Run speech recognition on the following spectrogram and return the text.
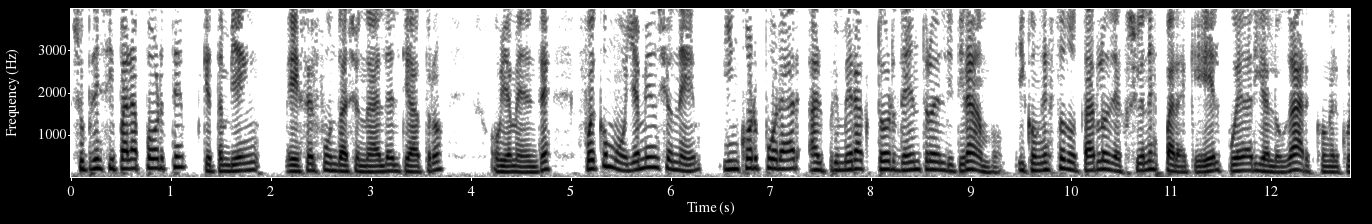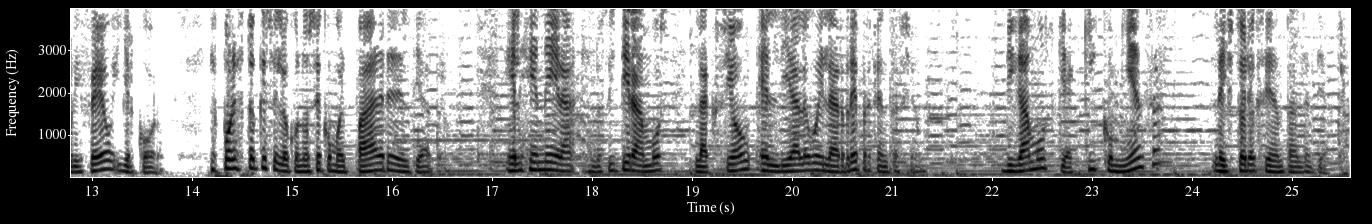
Su principal aporte, que también es el fundacional del teatro, obviamente, fue, como ya mencioné, incorporar al primer actor dentro del ditirambo y con esto dotarlo de acciones para que él pueda dialogar con el corifeo y el coro. Es por esto que se lo conoce como el padre del teatro. Él genera en los ditirambos la acción, el diálogo y la representación. Digamos que aquí comienza la historia occidental del teatro.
